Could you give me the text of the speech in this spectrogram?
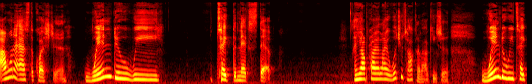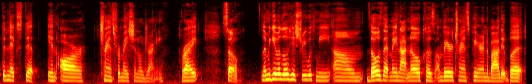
I want to ask the question when do we take the next step? And y'all probably like, what you talking about, Keisha? When do we take the next step in our transformational journey? Right. So let me give a little history with me. Um, those that may not know, because I'm very transparent about it, but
